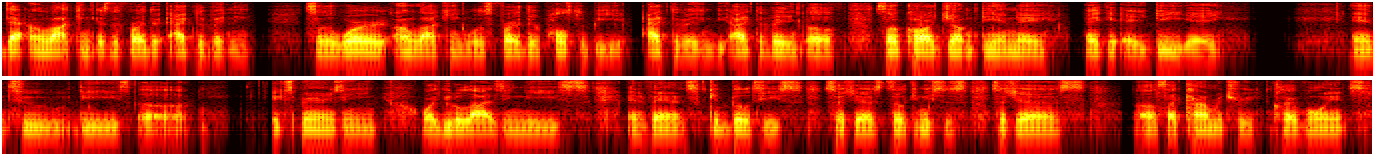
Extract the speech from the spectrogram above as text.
that unlocking is the further activating. So the word unlocking was further supposed to be activating, the activating of so-called junk DNA, aka DEA, into these uh, experiencing or utilizing these advanced capabilities such as telekinesis, such as uh, psychometry, clairvoyance.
